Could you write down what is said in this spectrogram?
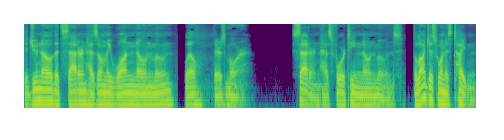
Did you know that Saturn has only one known moon? Well, there's more. Saturn has 14 known moons. The largest one is Titan,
